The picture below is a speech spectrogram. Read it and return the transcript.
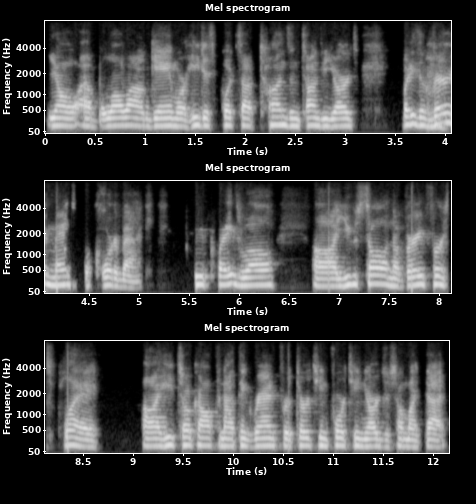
you know, a blowout game where he just puts up tons and tons of yards, but he's a very mm-hmm. manageable quarterback. He plays well. Uh, you saw in the very first play, uh, he took off and I think ran for 13, 14 yards or something like that.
